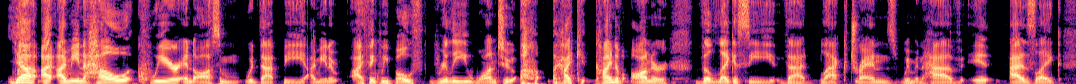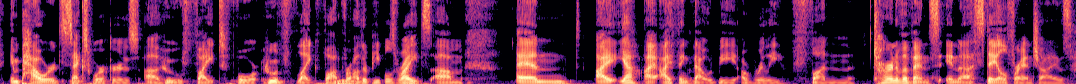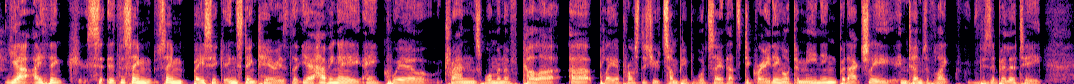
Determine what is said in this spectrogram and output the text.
yeah, I, I mean, how queer and awesome would that be? I mean, it, I think we both really want to, I c- kind of honor the legacy that black trans women have it as like empowered sex workers, uh, who fight for, who have like fought for other people's rights. Um, and I, yeah, I, I think that would be a really fun turn of events in a stale franchise. Yeah, I think the same same basic instinct here is that yeah, having a, a queer trans woman of color uh, play a prostitute, some people would say that's degrading or demeaning, but actually, in terms of like visibility,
